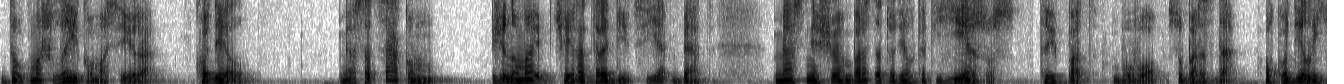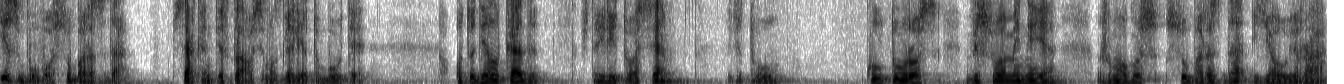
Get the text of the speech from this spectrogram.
daugmaž laikomas yra. Kodėl? Mes atsakom, žinoma, čia yra tradicija, bet mes nešiojam barzdą todėl, kad Jėzus taip pat buvo su barzda. O kodėl jis buvo su barzda? Sekantis klausimas galėtų būti. O todėl, kad štai rytuose, rytų kultūros visuomenėje žmogus su barzda jau yra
